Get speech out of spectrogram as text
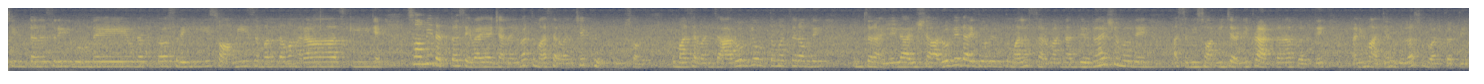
चिंतन श्री गुरुदेव दत्त श्री स्वामी समर्थ महाराज की जय. स्वामी दत्त सेवा या चॅनलवर तुम्हा सर्वांचे खूप खूप स्वागत. तुम्हा सर्वांचं आरोग्य उत्तमच राहू दे. तुमचं राहिलेलं आयुष्य आरोग्यदायी जो होईल तुम्हाला सर्वांना दीर्घायुष्य मिळू दे असं मी स्वामी चरणी प्रार्थना करते आणि माझ्या व्हिडिओला सुरुवात करते.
